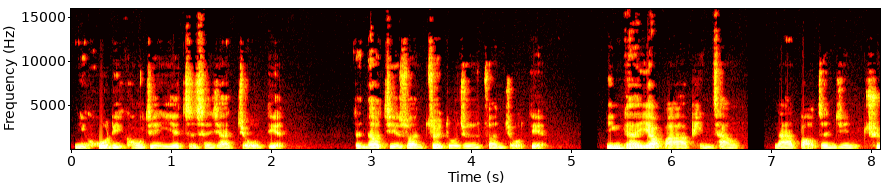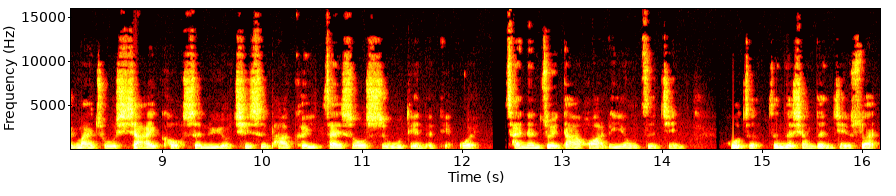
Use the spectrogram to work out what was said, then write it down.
你获利空间也只剩下九点。等到结算，最多就是赚九点。应该要把它平仓，拿保证金去卖出下一口胜率有七十趴，可以再收十五点的点位，才能最大化利用资金。或者真的想等结算，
